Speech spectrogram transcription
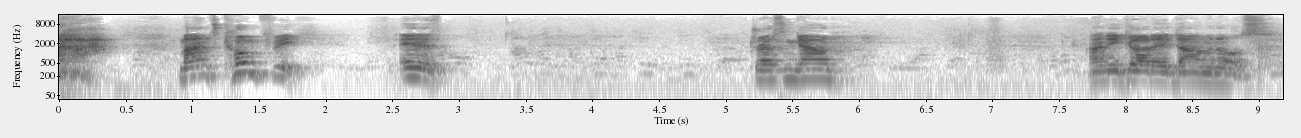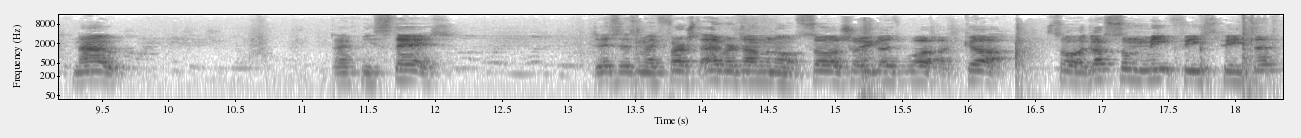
Ah, man's comfy in his dressing gown and he got a Domino's. Now, let me state, this is my first ever Domino's, so I'll show you guys what I got. So I got some Meat Feast pizza.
